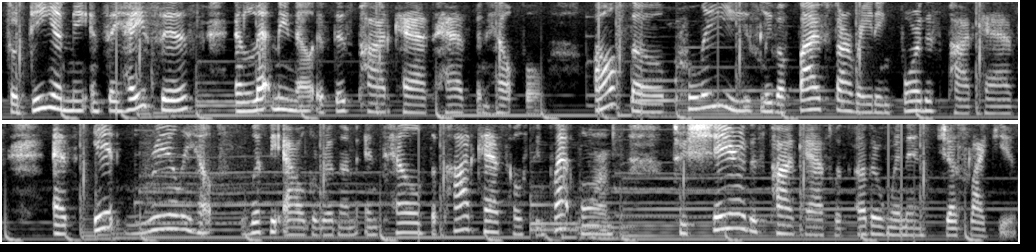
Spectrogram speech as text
So DM me and say, hey, sis, and let me know if this podcast has been helpful. Also, please leave a five star rating for this podcast as it really helps with the algorithm and tells the podcast hosting platforms to share this podcast with other women just like you.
